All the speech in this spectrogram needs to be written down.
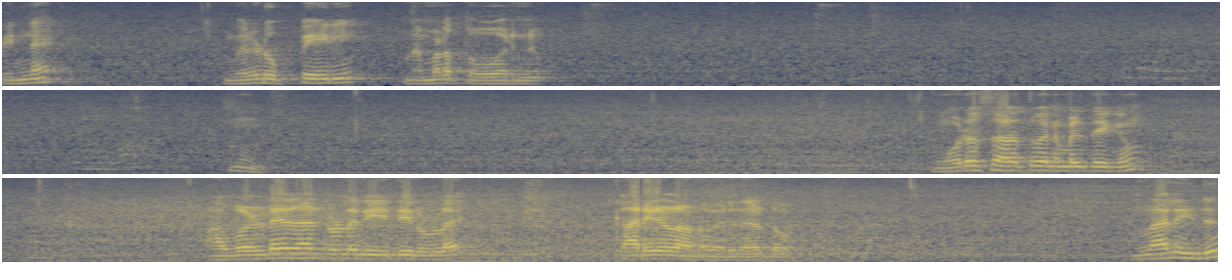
പിന്നെ ഇവരുടെ ഉപ്പേരി നമ്മുടെ തോരനും. ഓരോ സ്ഥലത്ത് വരുമ്പോഴത്തേക്കും അവരുടേതായിട്ടുള്ള രീതിയിലുള്ള കറികളാണ് വരുന്നത് കേട്ടോ. എന്നാലും ഇത്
